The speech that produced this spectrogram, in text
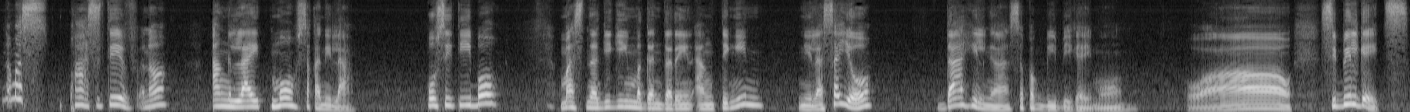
na mas positive, ano? ang light mo sa kanila. Positibo, mas nagiging maganda rin ang tingin nila sa iyo dahil nga sa pagbibigay mo. Wow! Si Bill Gates,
